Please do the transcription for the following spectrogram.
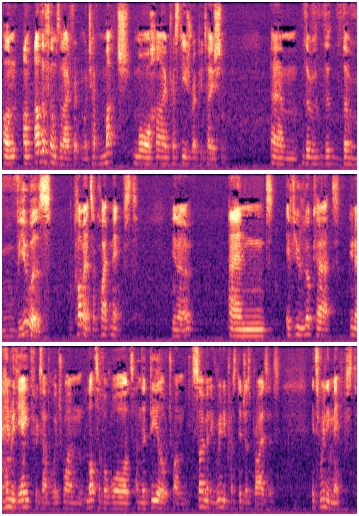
on on other films that I've written, which have much more high prestige reputation, um, the, the the viewers' comments are quite mixed, you know, and if you look at you know Henry VIII, for example, which won lots of awards, and The Deal, which won so many really prestigious prizes, it's really mixed.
